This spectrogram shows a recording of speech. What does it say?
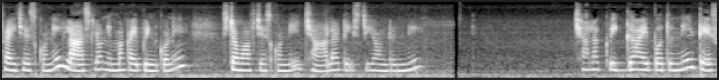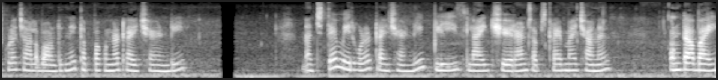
ఫ్రై చేసుకొని లాస్ట్లో నిమ్మకాయ పిండుకొని స్టవ్ ఆఫ్ చేసుకోండి. చాలా టేస్టీగా ఉంటుంది. చాలా క్విక్గా అయిపోతుంది. టేస్ట్ కూడా చాలా బాగుంటుంది. తప్పకుండా ట్రై చేయండి. నచ్చితే మీరు కూడా ట్రై చేయండి. Please like share and subscribe my channel. ఉంటా బాయ్.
